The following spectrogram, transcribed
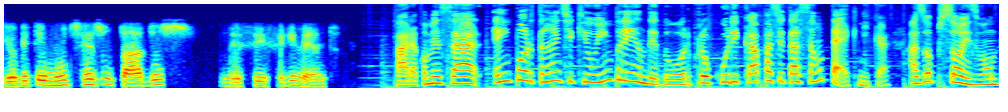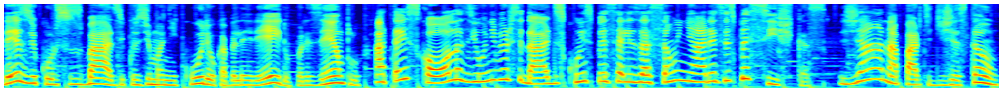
e obtêm muitos resultados nesse segmento. Para começar, é importante que o empreendedor procure capacitação técnica. As opções vão desde cursos básicos de manicure ou cabeleireiro, por exemplo, até escolas e universidades com especialização em áreas específicas. Já na parte de gestão,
